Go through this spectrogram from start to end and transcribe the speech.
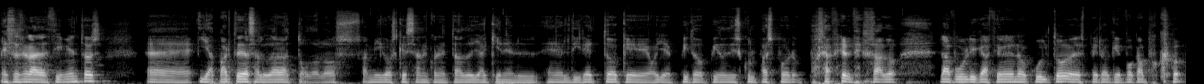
estos agradecimientos eh, y aparte de saludar a todos los amigos que se han conectado ya aquí en el, en el directo, que oye, pido, pido disculpas por, por, haber dejado la publicación en oculto. Espero que poco a poco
